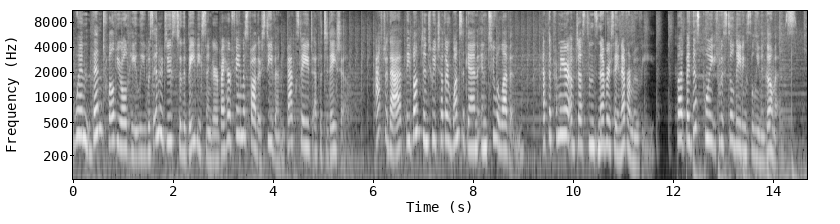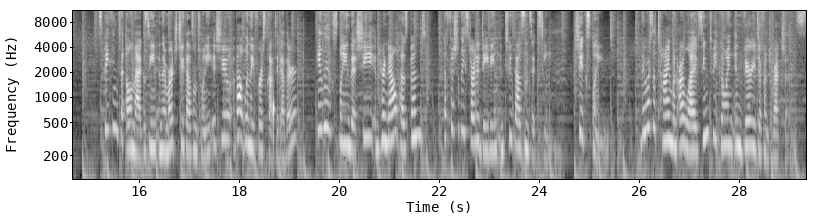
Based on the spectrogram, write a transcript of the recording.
when then 12 year old Hailey was introduced to the baby singer by her famous father Stephen backstage at the Today Show. After that, they bumped into each other once again in 2011, at the premiere of Justin's Never Say Never movie. But by this point, he was still dating Selena Gomez. Speaking to Elle magazine in their March 2020 issue about when they first got together, Hailey explained that she and her now husband officially started dating in 2016. She explained, There was a time when our lives seemed to be going in very different directions.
